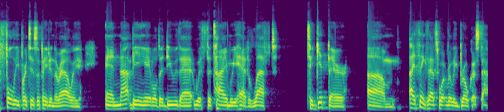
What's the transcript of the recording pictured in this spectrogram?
fully participate in the rally, and not being able to do that with the time we had left to get there. Um, I think that's what really broke us down.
